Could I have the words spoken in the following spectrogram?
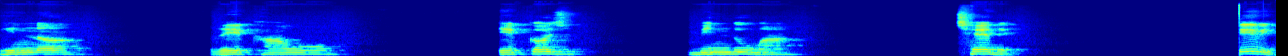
ભિન્ન રેખાઓ, એક જ બિંદુમાં છેદે. તેવી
